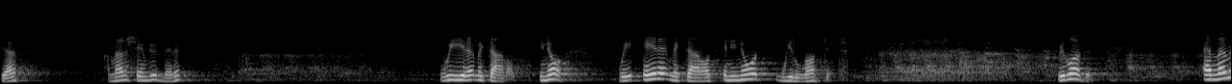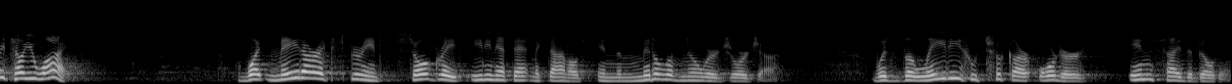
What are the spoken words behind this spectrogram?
Yes, I'm not ashamed to admit it. We eat at McDonald's. You know, we ate at McDonald's, and you know what? We loved it. we loved it. And let me tell you why. What made our experience so great eating at that McDonald's in the middle of nowhere, Georgia, was the lady who took our order inside the building.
